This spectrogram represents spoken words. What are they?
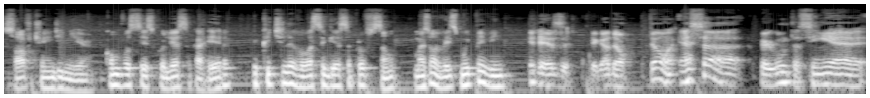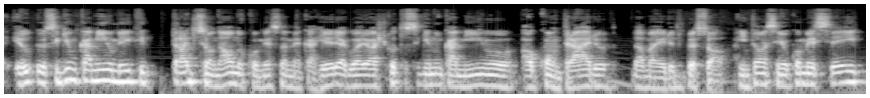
Software Engineer? Como você escolheu essa carreira e o que te levou a seguir essa profissão? Mais uma vez, muito bem-vindo. Beleza, obrigadão. Então, essa pergunta, assim, é... Eu, eu segui um caminho meio que tradicional no começo da minha carreira e agora eu acho que eu tô seguindo um caminho ao contrário da maioria do pessoal. Então, assim, eu comecei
